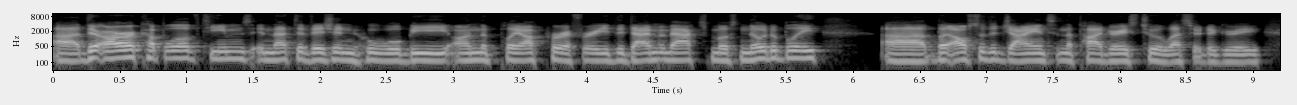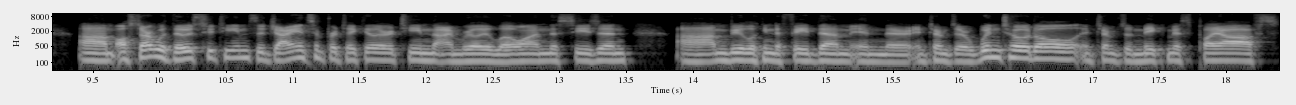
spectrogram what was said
Uh, there are a couple of teams in that division who will be on the playoff periphery, the Diamondbacks most notably, uh, but also the Giants and the Padres to a lesser degree. Um, I'll start with those two teams. The Giants, in particular, a team that I'm really low on this season. Uh, I'm be looking to fade them in their in terms of their win total, in terms of make miss playoffs.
